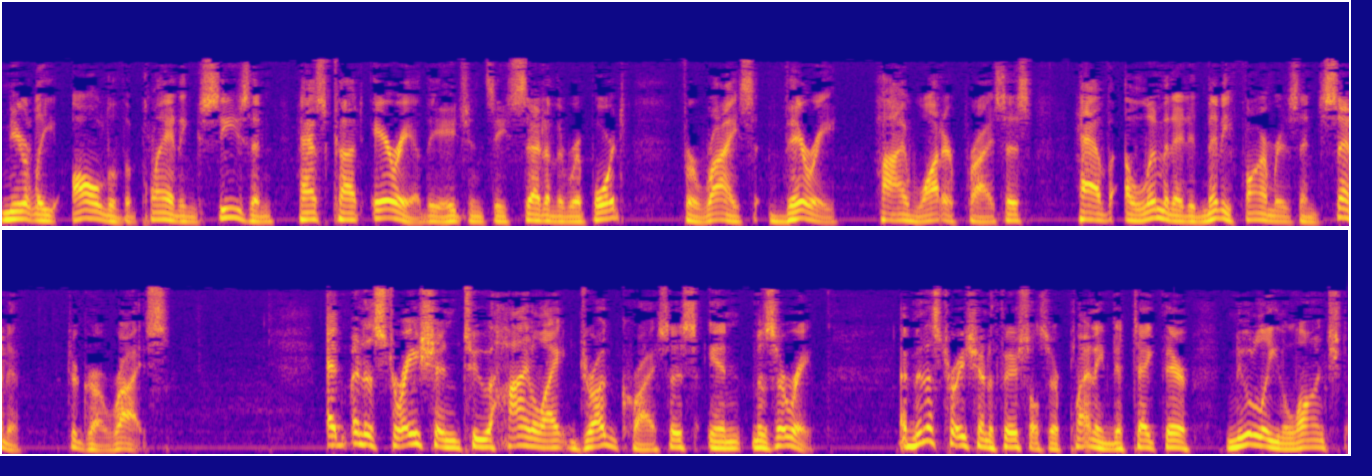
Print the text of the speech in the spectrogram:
nearly all of the planting season has cut area, the agency said in the report. For rice, very high water prices have eliminated many farmers' incentive to grow rice administration to highlight drug crisis in Missouri. Administration officials are planning to take their newly launched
